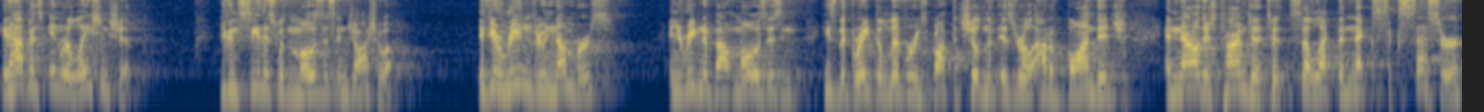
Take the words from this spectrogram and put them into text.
It happens in relationship. You can see this with Moses and Joshua. If you're reading through Numbers and you're reading about Moses and he's the great deliverer, he's brought the children of Israel out of bondage, and now there's time to, to select the next successor,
